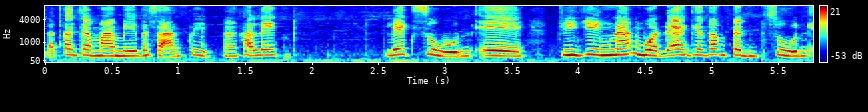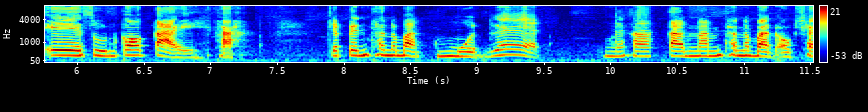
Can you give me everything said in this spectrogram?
ล้วก็จะมามีภาษาอังกฤษนะคะเลขเลขศูนย์ A จริง ๆ นะ หมวดแรกจะต้องเป็นศูนย์ A ศูนย์กอไก่ค่ะ จะเป็นธนบัตรหมวดแรกนะคะ การนำธนบัตรออกใช้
